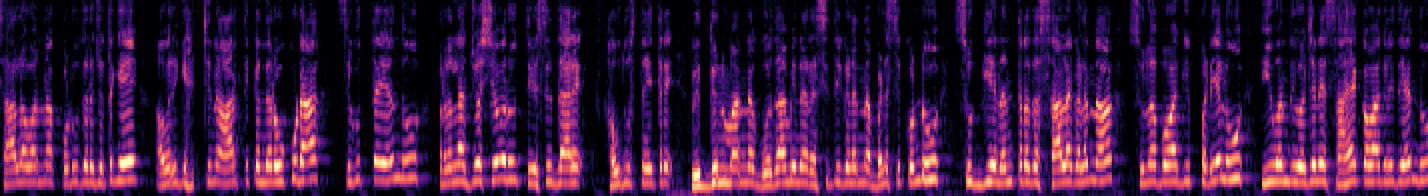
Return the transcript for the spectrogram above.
ಸಾಲವನ್ನು ಕೊಡುವುದರ ಜೊತೆಗೆ ಅವರಿಗೆ ಹೆಚ್ಚಿನ ಆರ್ಥಿಕ ನೆರವು ಕೂಡ ಸಿಗುತ್ತೆ ಎಂದು ಪ್ರಹ್ಲಾದ್ ಜೋಶಿ ಅವರು ತಿಳಿಸಿದ್ದಾರೆ. ಹೌದು ಸ್ನೇಹಿತರೆ, ವಿದ್ಯುನ್ಮಾನ ಗೋದಾಮಿನ ರಸೀದಿಗಳನ್ನು ಬಳಸಿಕೊಂಡು ಸುಗ್ಗಿಯ ನಂತರದ ಸಾಲಗಳನ್ನು ಸುಲಭವಾಗಿ ಪಡೆಯಲು ಈ ಒಂದು ಯೋಜನೆ ಸಹಾಯಕವಾಗಲಿದೆ ಎಂದು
